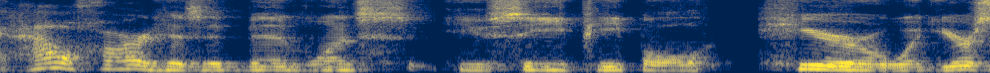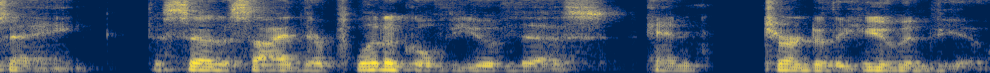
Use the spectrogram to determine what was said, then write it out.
how hard has it been once you see people hear what you're saying to set aside their political view of this and turn to the human view?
